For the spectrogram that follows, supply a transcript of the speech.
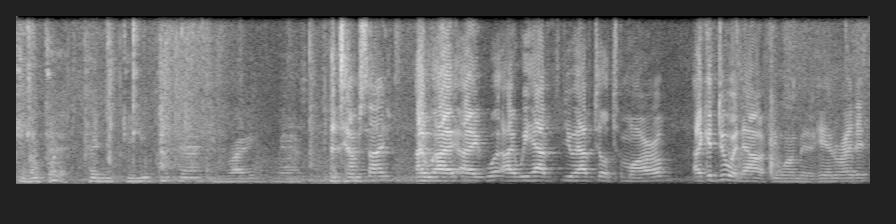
Can you put, can, can you put that in writing, Matt? The temp sign? I, I, I- I, we have, you have till tomorrow. I could do it now if you want me to handwrite it.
